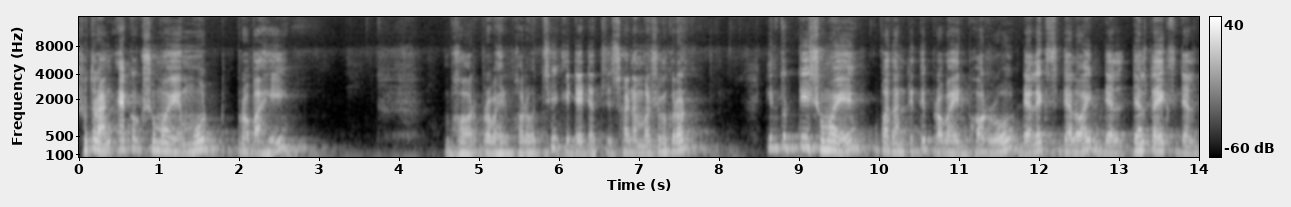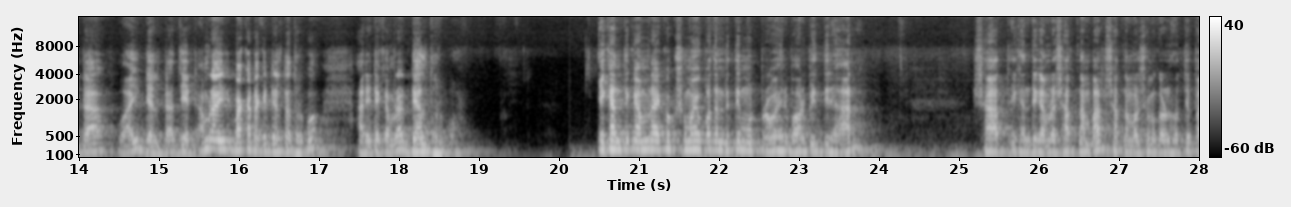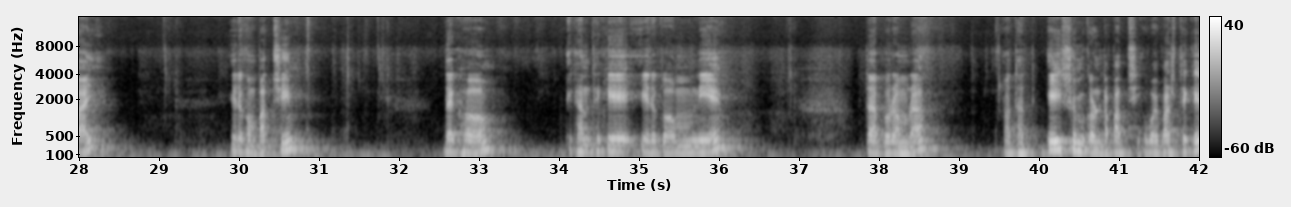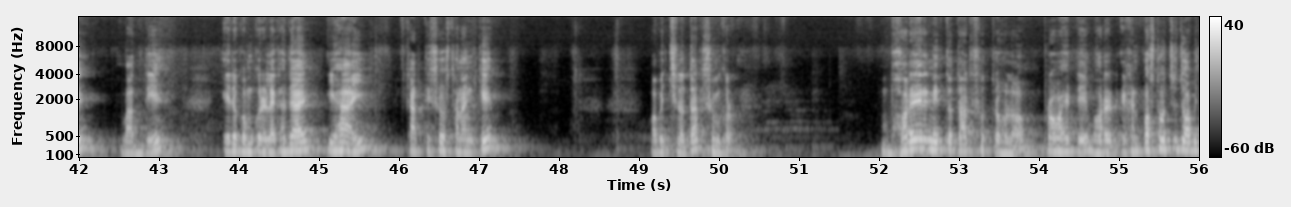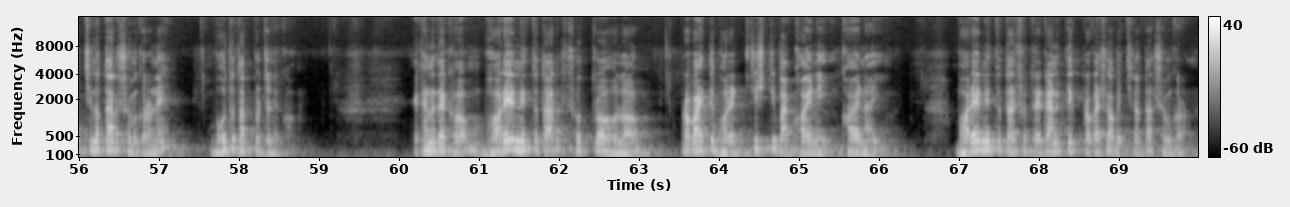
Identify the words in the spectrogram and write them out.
সুতরাং একক সময়ে মোট প্রবাহী ভর, প্রবাহের ভর হচ্ছে এটা এটা হচ্ছে ছয় নম্বর সমীকরণ। কিন্তু টি সময়ে উপাদানটিতে প্রবাহের ভর rho, del X, del Y, del, delta X, delta Y, delta Z. আমরা এই বাঁকাটাকে ডেল্টা ধরবো, আর এটাকে আমরা ডেল ধরবো। এখান থেকে আমরা একক সময় উপাদান উপাদানটিতে মোট প্রবাহের ভর বৃদ্ধির হার সাত, এখান থেকে আমরা সাত নাম্বার সাত নাম্বার সমীকরণ হতে পাই। এরকম পাচ্ছি। দেখো, এখান থেকে এরকম নিয়ে তারপর আমরা, অর্থাৎ এই সমীকরণটা পাচ্ছি, উভয় পাশ থেকে বাদ দিয়ে। এরকম করে লেখা যায়, ইহাই কার্তিসীয় স্থানাঙ্কে অবিচ্ছিন্নতার সমীকরণ। ভরের নিত্যতার সূত্র হলো, প্রবাহিতে ভরের, এখানে প্রশ্ন হচ্ছে যে অবিচ্ছিন্নতার সমীকরণে ভৌত তাৎপর্য লেখো। এখানে দেখো, ভরের নিত্যতার সূত্র হলো, প্রবাহিতে ভরের সৃষ্টি বা ক্ষয় নেই, ক্ষয় নাই। ভরের নিত্যতার সূত্রের গাণিতিক প্রকাশে অবিচ্ছিন্নতার সমীকরণ।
